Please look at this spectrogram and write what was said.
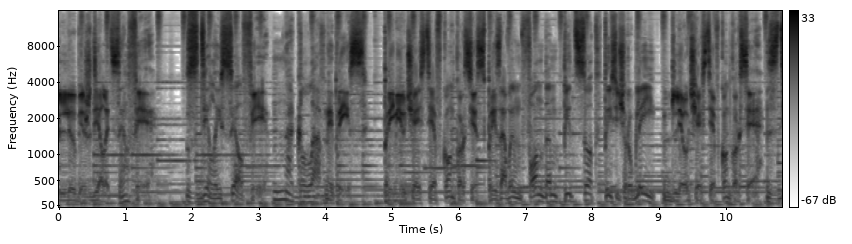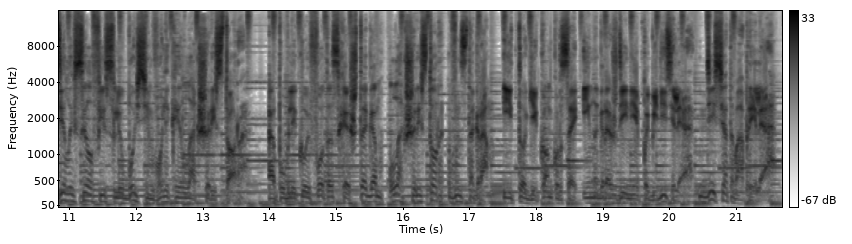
Любишь делать селфи? Сделай селфи на главный приз. Прими участие в конкурсе с призовым фондом 500 тысяч рублей для участия в конкурсе. Сделай селфи с любой символикой Luxury Store. Опубликуй фото с хэштегом Luxury Store в Instagram. Итоги конкурса и награждение победителя 10 апреля.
